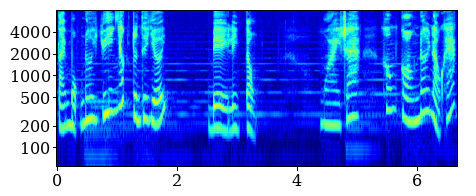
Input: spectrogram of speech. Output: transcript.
tại một nơi duy nhất trên thế giới, Bellington. Ngoài ra không còn nơi nào khác.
